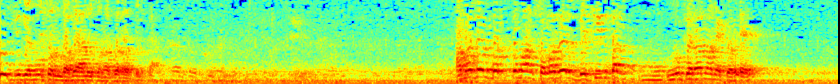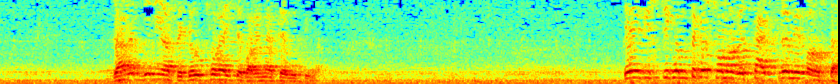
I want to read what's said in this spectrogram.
এই যুগে নতুন ভাবে আলোচনা করার দরকার। আমাদের বর্তমান সমাজের বেশিরভাগ লোকেরা মনে করে, যার দুনিয়াতে কেউ ছড়াইতে পারে না সে বুদ্ধিমান এই দৃষ্টিকোণ থেকে সমাজের চার শ্রেণির মানুষটা।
